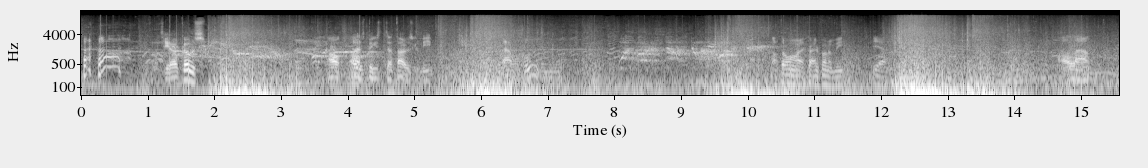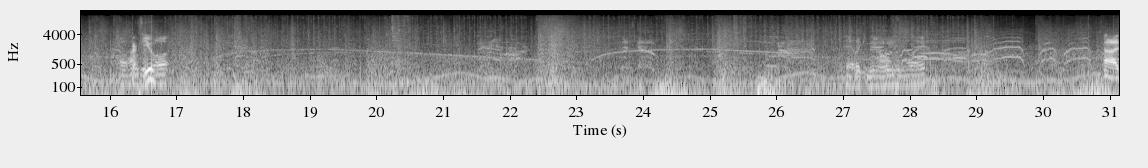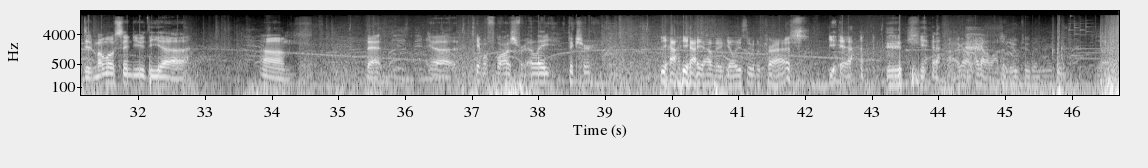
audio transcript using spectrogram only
See how it goes. Oh, not as big as I thought it was gonna be. That one. Ooh. Oh, throw one right in front of me. Yeah. All out. Oh, that was a Review. Daily commute home from LA. Uh, did Momo send you the uh, um, that uh, camouflage for LA picture? Yeah, yeah, yeah. The ghillie suit of trash. Yeah, yeah. Alright, I got, I gotta launch a noob tube in there.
